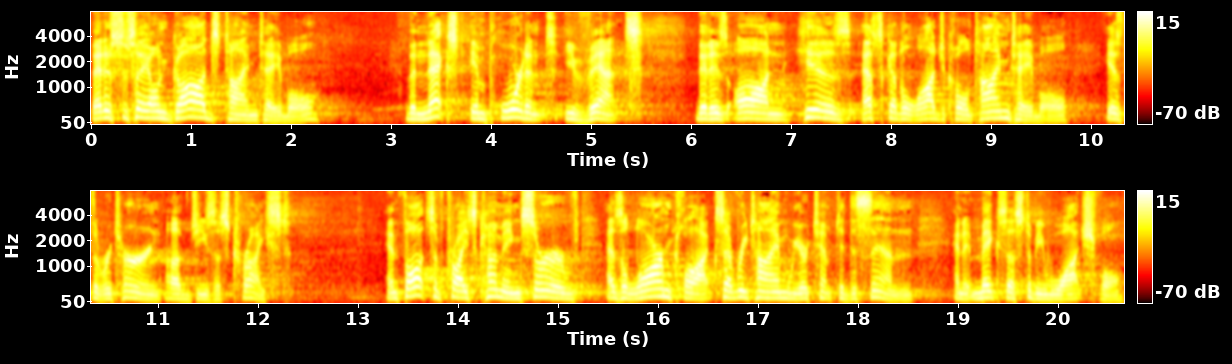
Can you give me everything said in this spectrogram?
That is to say, on God's timetable, the next important event that is on his eschatological timetable is the return of Jesus Christ. And thoughts of Christ's coming serve as alarm clocks every time we are tempted to sin, and it makes us to be watchful.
